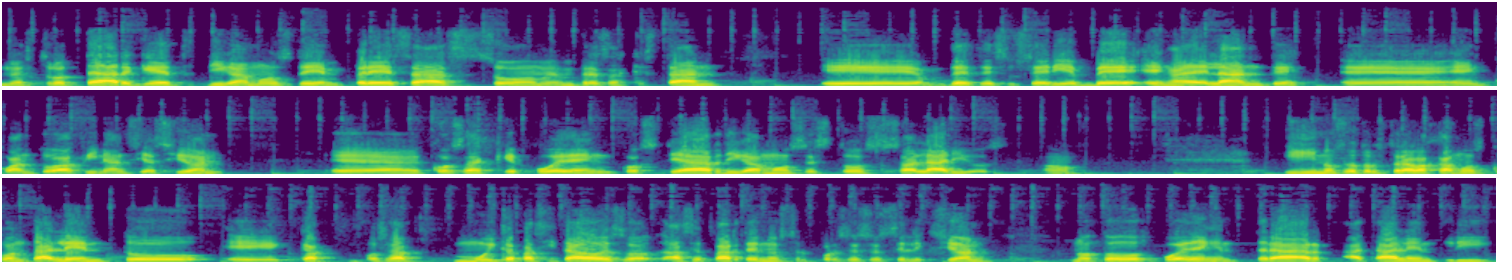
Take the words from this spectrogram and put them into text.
nuestro target, digamos, de empresas son empresas que están eh, desde su serie B en adelante eh, en cuanto a financiación, cosas que pueden costear, digamos, estos salarios, ¿no? Y nosotros trabajamos con talento, o sea, muy capacitado, eso hace parte de nuestro proceso de selección. No todos pueden entrar a Talently,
